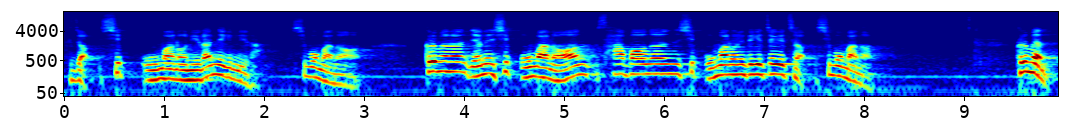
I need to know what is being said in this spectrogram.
그죠? 15만 원이란 얘기입니다. 15만 원. 그러면은 얘는 15만 원, 4번은 15만 원이 되겠죠, 그렇죠? 15만 원. 그러면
